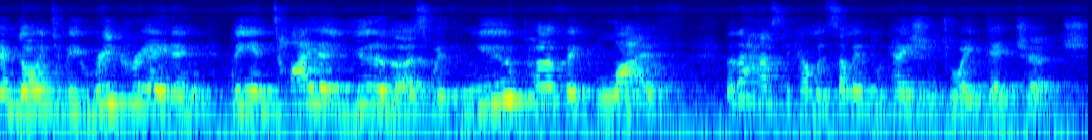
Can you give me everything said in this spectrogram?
am going to be recreating the entire universe with new perfect life, then that has to come with some implication to a dead church.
